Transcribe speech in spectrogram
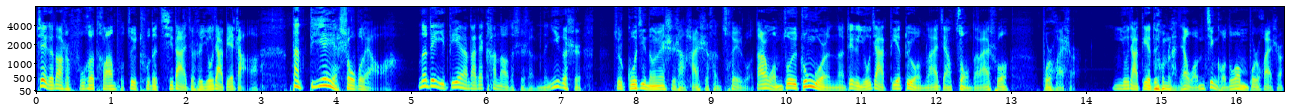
这个倒是符合特朗普最初的期待，就是油价别涨啊，但跌也受不了啊。那这一跌让大家看到的是什么呢？一个是就是国际能源市场还是很脆弱，当然我们作为中国人呢，这个油价跌对我们来讲总的来说不是坏事油价跌对我们来讲，我们进口多我们不是坏事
